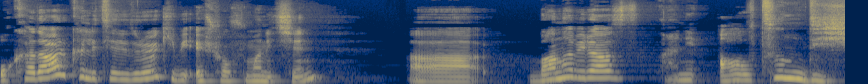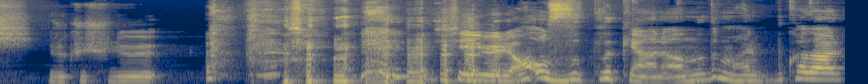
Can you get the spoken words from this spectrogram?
o kadar kaliteli duruyor ki bir eşofman için aa, bana biraz hani altın diş rüküşlüğü şey veriyor. Ama o zıtlık yani anladın mı? Hani bu kadar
